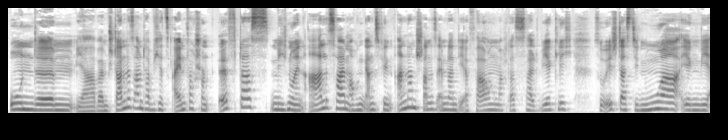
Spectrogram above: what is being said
Und ähm, ja, beim Standesamt habe ich jetzt einfach schon öfters, nicht nur in Alesheim, auch in ganz vielen anderen Standesämtern die Erfahrung gemacht, dass es halt wirklich so ist, dass die nur irgendwie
